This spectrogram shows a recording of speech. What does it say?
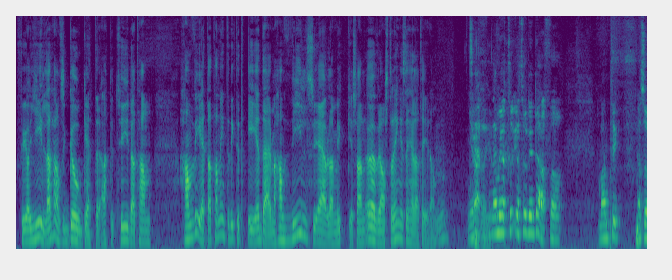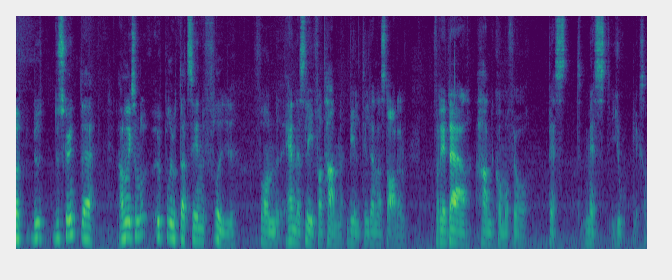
För jag gillar hans go-getter-attityd, att han, han vet att han inte riktigt är där, men han vill så jävla mycket så han överanstränger sig hela tiden. Ja, Terrier. nej men jag, tror- jag tror det är därför man tycker... Alltså, du, du ska ju inte... Han har liksom upprotat sin fru från hennes liv för att han vill till denna staden. För det är där han kommer få bäst, mest gjort liksom.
